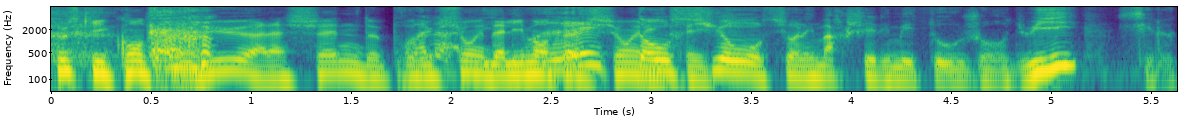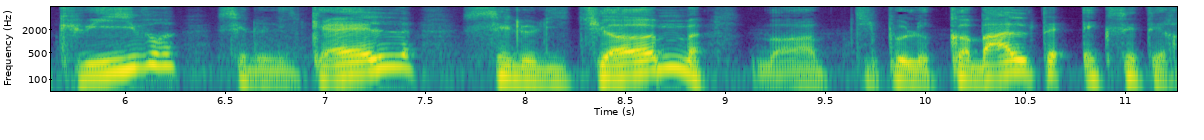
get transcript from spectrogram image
Tout ce qui contribue à la chaîne de production Voilà, et d'alimentation tensions sur les marchés des métaux aujourd'hui, c'est le cuivre, c'est le nickel, c'est le lithium, un petit peu le cobalt, etc.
